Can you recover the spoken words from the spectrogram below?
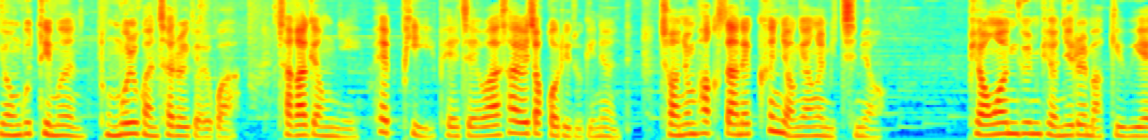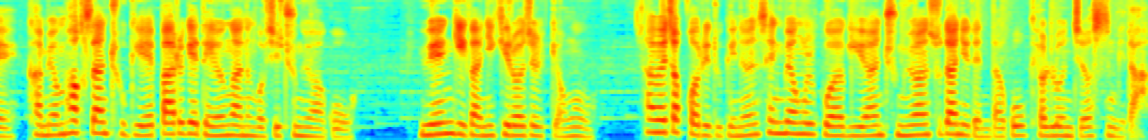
연구팀은 동물 관찰의 결과 자가격리, 회피, 배제와 사회적 거리두기는 전염 확산에 큰 영향을 미치며 병원균 변이를 막기 위해 감염 확산 초기에 빠르게 대응하는 것이 중요하고 유행 기간이 길어질 경우 사회적 거리두기는 생명을 구하기 위한 중요한 수단이 된다고 결론 지었습니다.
